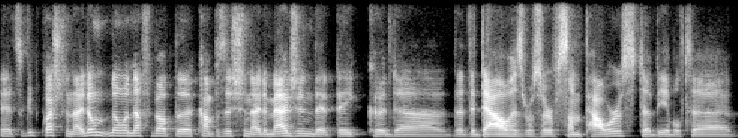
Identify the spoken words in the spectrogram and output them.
It's a good question. I don't know enough about the composition. I'd imagine that they could uh, that the dao has reserved some powers to be able to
